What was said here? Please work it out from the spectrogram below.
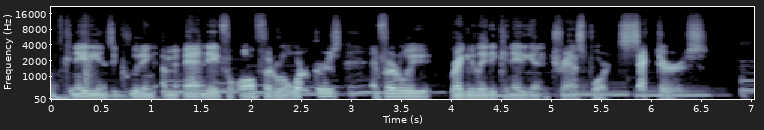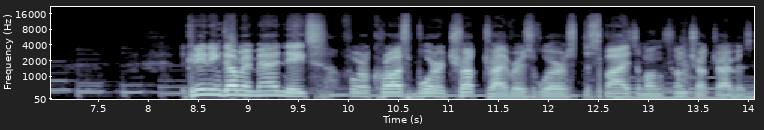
of Canadians, including a mandate for all federal workers and federally regulated Canadian transport sectors. The Canadian government mandates for cross border truck drivers were despised among some truck drivers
